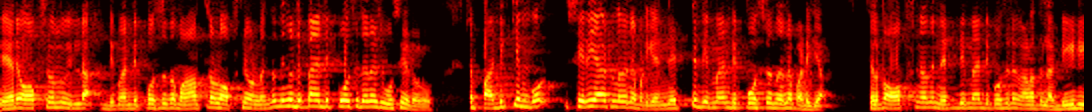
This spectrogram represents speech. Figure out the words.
വേറെ ഓപ്ഷൻ ഒന്നും ഇല്ല. ഡിമാൻഡ് ഡിപ്പോസിറ്റ് മാത്രമുള്ള ഓപ്ഷൻ ഉണ്ടെങ്കിൽ നിങ്ങൾ ഡിമാൻഡ് ഡിപ്പോസിറ്റ് തന്നെ ചൂസ് ചെയ്തോളൂ. പക്ഷെ പഠിക്കുമ്പോൾ ശരിയായിട്ടുള്ളത് തന്നെ പഠിക്കുക. നെറ്റ് ഡിമാൻഡ് ഡിപ്പോസിറ്റ് തന്നെ പഠിക്കുക. ചിലപ്പോൾ ഓപ്ഷൻ അത് നെറ്റ് ഡിമാൻഡ് ഡിപ്പോസിറ്റ് കാണത്തില്ല. ഡി ഡി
